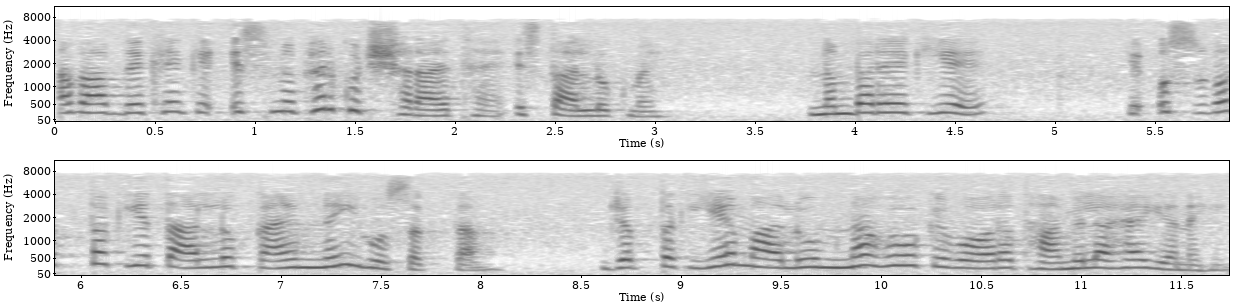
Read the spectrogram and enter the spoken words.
اب آپ دیکھیں کہ اس میں پھر کچھ شرائط ہیں اس تعلق میں۔ نمبر ایک یہ کہ اس وقت تک یہ تعلق قائم نہیں ہو سکتا جب تک یہ معلوم نہ ہو کہ وہ عورت حاملہ ہے یا نہیں۔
